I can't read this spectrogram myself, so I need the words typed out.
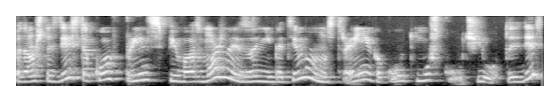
Потому что здесь такое, в принципе, возможно из-за негативного настроения какого-то мужского чего-то. Здесь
